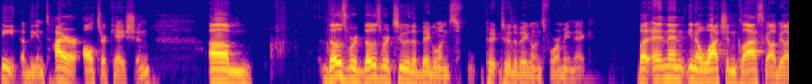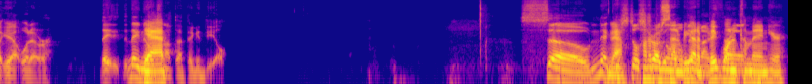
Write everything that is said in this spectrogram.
feet of the entire altercation. Um, those were those were two of the big ones, two of the big ones for me, Nick. But and then you know, watching Glasgow, I'll be like, yeah, whatever. They they know yeah. it's not that big a deal. So Nick, yeah, you're still struggling. we got a big friend. one coming in here.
